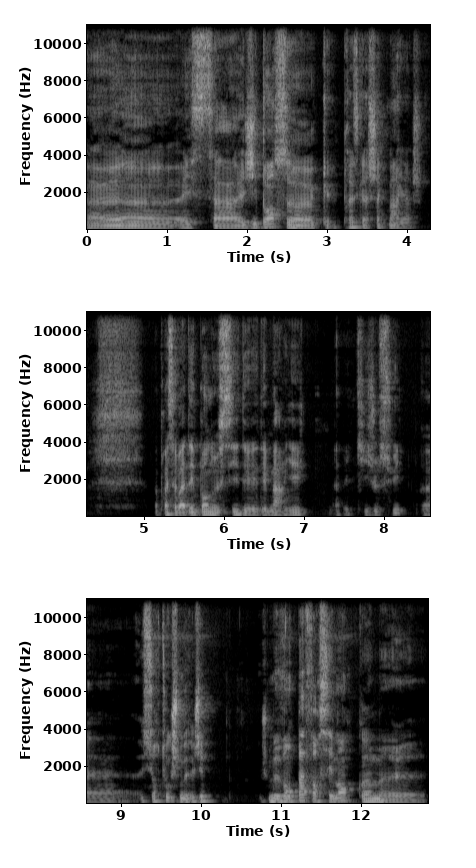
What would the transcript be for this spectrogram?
euh, et ça, j'y pense euh, presque à chaque mariage. Après, ça va dépendre aussi des, des mariés avec qui je suis. Euh, surtout que je me, je me vends pas forcément comme euh,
